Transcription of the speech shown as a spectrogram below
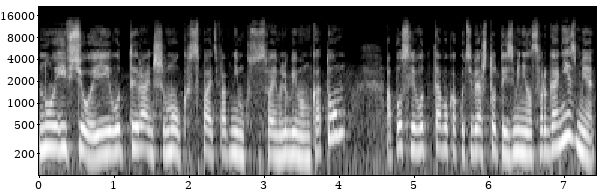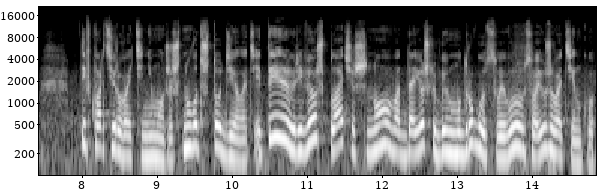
Ну и все. И вот ты раньше мог спать в обнимку со своим любимым котом, а после вот того, как у тебя что-то изменилось в организме, ты в квартиру войти не можешь. Ну вот что делать? И ты ревешь, плачешь, но отдаешь любимому другу свою, свою животинку.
